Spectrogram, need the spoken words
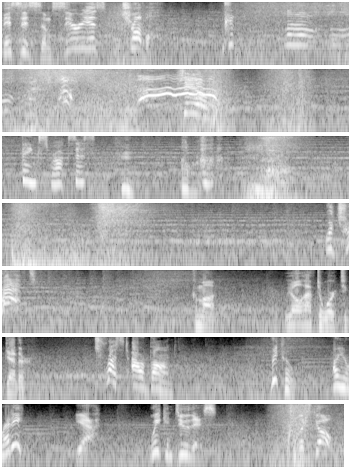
This is some serious trouble! Thanks, Roxas. Hmm. Oh. We're trapped! Come on. We all have to work together. Trust our bond. Riku, are you ready? Yeah, we can do this. Let's go!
